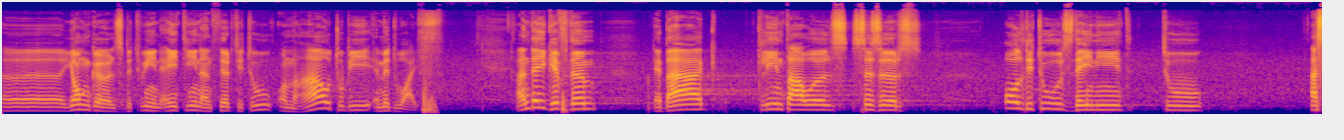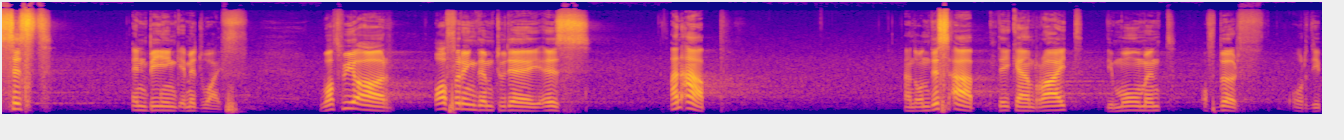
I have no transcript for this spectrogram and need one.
uh, young girls between 18 and 32 on how to be a midwife. And they give them a bag, clean towels, scissors, all the tools they need to assist in being a midwife. What we are offering them today is an app. And on this app, they can write the moment of birth or the,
